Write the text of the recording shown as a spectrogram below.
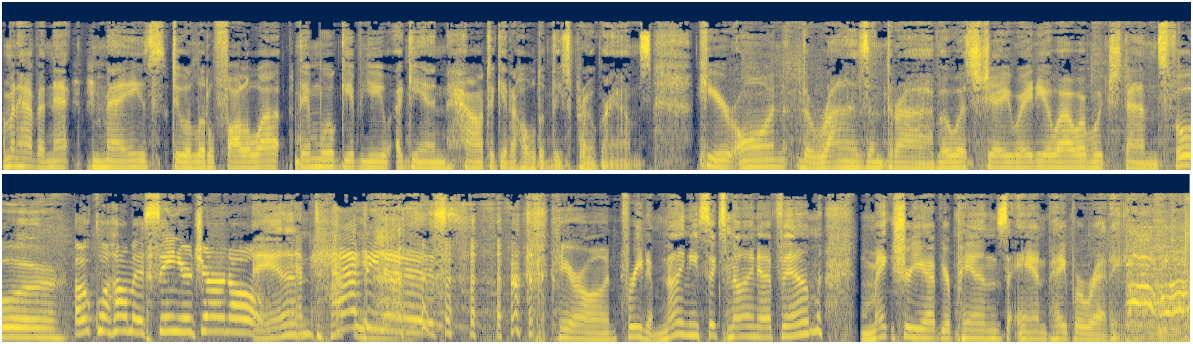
I'm going to have Annette Mays do a little follow up. Then we'll give you again how to get a hold of these programs here on the Rise and Thrive OSJ Radio Hour, which stands for Oklahoma Senior Journal and, happiness. here on Freedom 96.9 FM. Make sure you have your pens and paper ready. All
